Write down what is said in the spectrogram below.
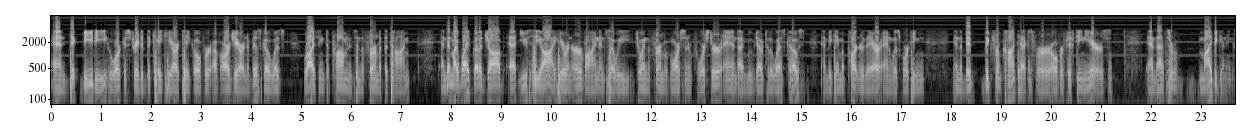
and Dick Beattie, who orchestrated the KKR takeover of RJR Nabisco, was rising to prominence in the firm at the time. And then my wife got a job at UCI here in Irvine, and so we joined the firm of Morrison and Foerster, and I moved out to the West Coast and became a partner there, and was working in the big big firm context for over 15 years, and that's sort of my beginnings.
